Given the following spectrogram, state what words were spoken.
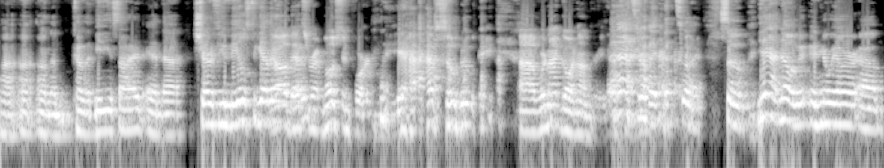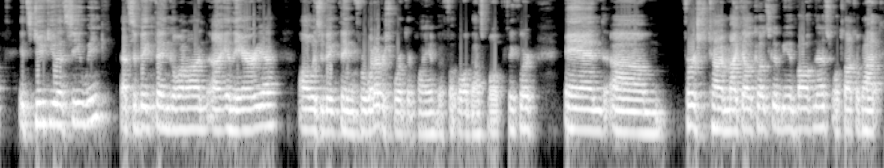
uh, on the kind of the media side, and uh, shared a few meals together. Oh, that's right. Most importantly, yeah, absolutely. Uh, we're not going hungry. That's, right. That's right. So yeah, no, and here we are. Um, it's Duke UNC week. That's a big thing going on uh, in the area. Always a big thing for whatever sport they're playing, but football, basketball in particular. And um, first time Mike Elko is going to be involved in this. We'll talk about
